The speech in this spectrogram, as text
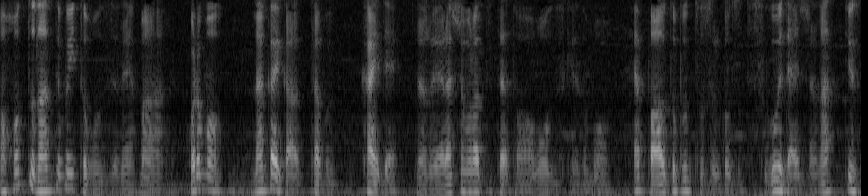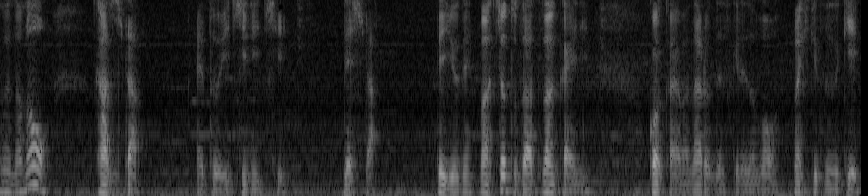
まあ本当なんでもいいと思うんですよね。まあこれも何回か多分回であのやらせてもらってたとは思うんですけれども、やっぱアウトプットすることってすごい大事だなっていう風なのを感じた、えっと、一日でした。っていうね、まあちょっと雑談会に今回はなるんですけれども、まあ、引き続き、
